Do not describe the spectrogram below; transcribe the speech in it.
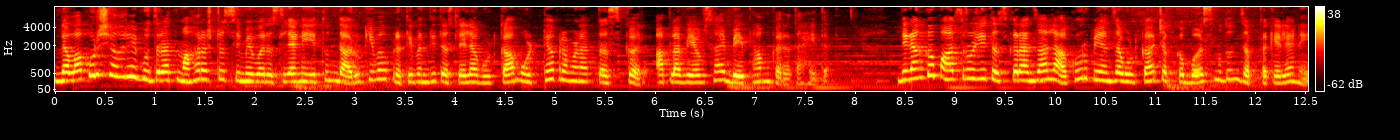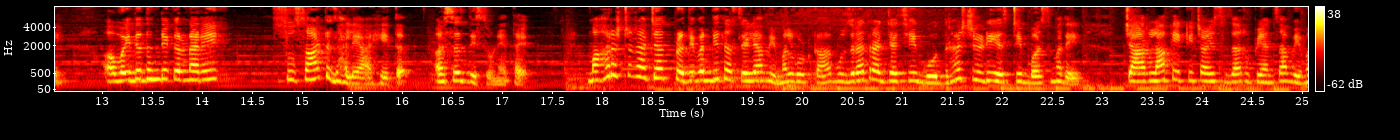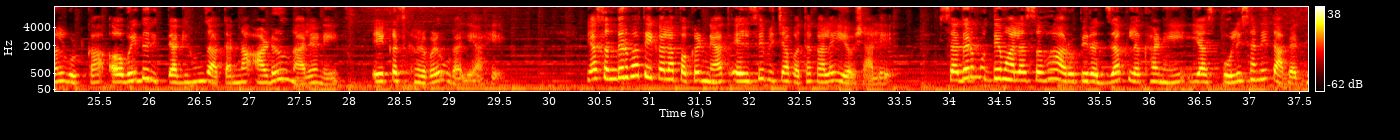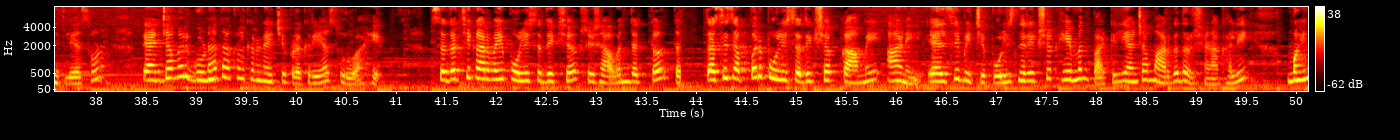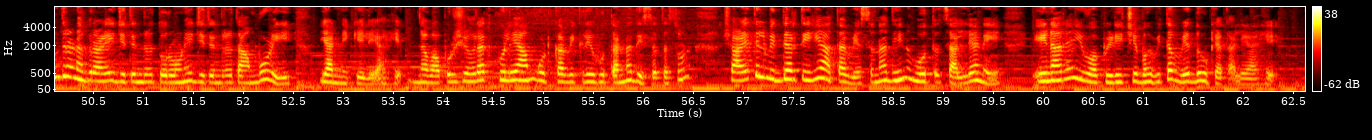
नवापूर शहर हे गुजरात महाराष्ट्र सीमेवर असल्याने येथून दारू किंवा प्रतिबंधित असलेला गुटखा मोठ्या प्रमाणात तस्कर आपला व्यवसाय बेफाम करत आहेत. दिनांक पाच रोजी तस्करांचा लाखो रुपयांचा गुटखा चक्क बसमधून जप्त केल्याने अवैध धंदे करणारे सुसाट झाले आहेत असंच दिसून येत आहे. महाराष्ट्र राज्यात प्रतिबंधित असलेल्या विमल गुटखा गुजरात राज्याची गोध्रा शिर्डी एसटी बसमध्ये चार लाख एकेचाळीस हजार रुपयांचा विमल गुटखा अवैधरित्या घेऊन जाताना आढळून आल्याने एकच खळबळ उडाली आहे. या संदर्भात एकाला पकडण्यात एलसीबीच्या पथकाला यश आले. सदर मुद्देमालासह आरोपी रज्जाक लखाणी यास पोलिसांनी ताब्यात घेतले असून त्यांच्यावर गुन्हा दाखल करण्याची प्रक्रिया सुरू आहे. सदरची कारवाई पोलीस अधीक्षक श्री सावंत दत्त तसेच अप्पर पोलीस अधीक्षक कामे आणि एलसीबीचे पोलीस निरीक्षक हेमंत पाटील यांच्या मार्गदर्शनाखाली महेंद्र नगराळे जितेंद्र तोरवणे जितेंद्र तांबोळी यांनी केली आहे. नवापूर शहरात खुलेआम गुटखा विक्री होताना दिसत असून शाळेतील विद्यार्थीही आता व्यसनाधीन होत चालल्याने येणाऱ्या युवा पिढीचे भवितव्य धोक्यात आले आहे.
